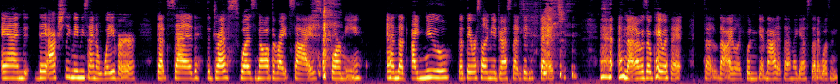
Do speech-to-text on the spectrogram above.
and they actually made me sign a waiver that said the dress was not the right size for me and that I knew that they were selling me a dress that didn't fit and that I was okay with it. So that I like wouldn't get mad at them, I guess, that it wasn't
